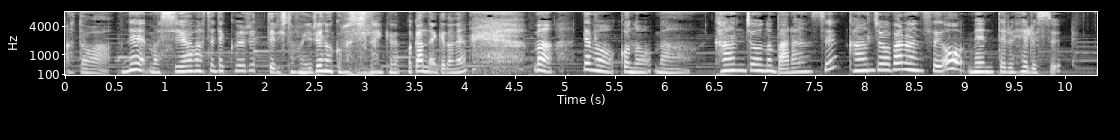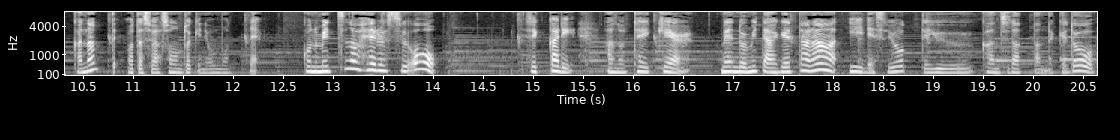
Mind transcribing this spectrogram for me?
あとはね、まあ、幸せで狂ってる人もいるのかもしれないけど わかんないけどね。まあでもこのまあ感情のバランス感情バランスをメンタルヘルスかなって私はその時に思って。この3つのヘルスをしっかりあの take care 面倒見てあげたらいいですよっていう感じだったんだけど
